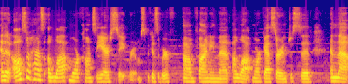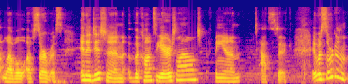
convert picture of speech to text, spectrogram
And it also has a lot more concierge staterooms because we're um, finding that a lot more guests are interested in that level of service. In addition, the concierge lounge, fantastic. It was sort of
